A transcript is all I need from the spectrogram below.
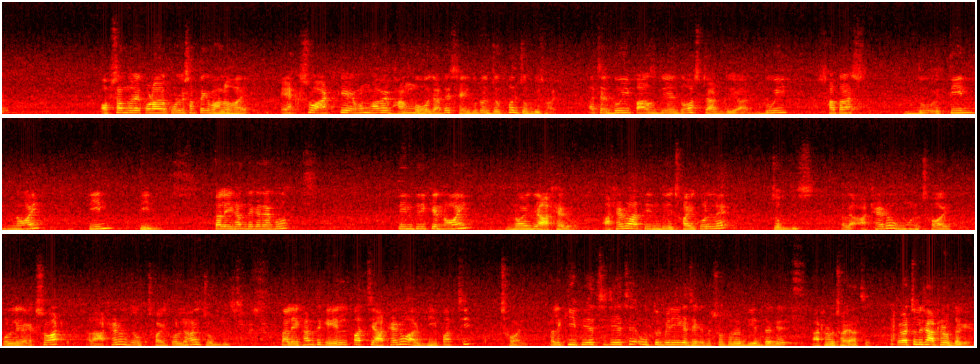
অপশান ধরে করা, করলে সব থেকে ভালো হয়। একশো আটকে এমনভাবে ভাঙবো যাতে সেই দুটোর যোগফল চব্বিশ হয়। আচ্ছা দুই পাঁচ দুয়ে দশ, চার দুই আট। দুই, সাতাশ, দু, তিন, নয়, তিন তিন। তাহলে এখান থেকে দেখো, তিন তিরিকে নয় নয় দুই আঠেরো। আঠেরো আর তিন দুই ছয় করলে চব্বিশ। তাহলে আঠেরো গুণ ছয় করলে একশো আট, আর আঠেরো যোগ ছয় করলে হয় চব্বিশ। তাহলে এখান থেকে এল পাচ্ছি আঠেরো আর বি পাচ্ছি ছয়। তাহলে কি পেয়েছি চেয়েছে? উত্তর বেরিয়ে গেছে এখানে। সতেরো বিয়ের দাগে আঠেরো ছয় আছে। এবার চলে এসে আঠেরোর দাগে।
